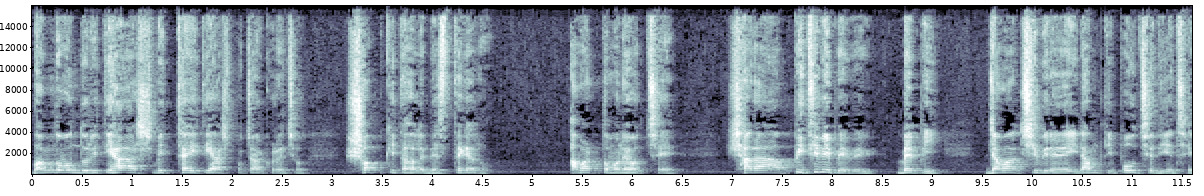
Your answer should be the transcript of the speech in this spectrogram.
বঙ্গবন্ধুর ইতিহাস, মিথ্যা ইতিহাস প্রচার করেছ, সব কি তাহলে বেচতে গেল? আমার তো মনে হচ্ছে সারা পৃথিবী ব্যাপী জামাত শিবিরের এই নামটি পৌঁছে দিয়েছে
